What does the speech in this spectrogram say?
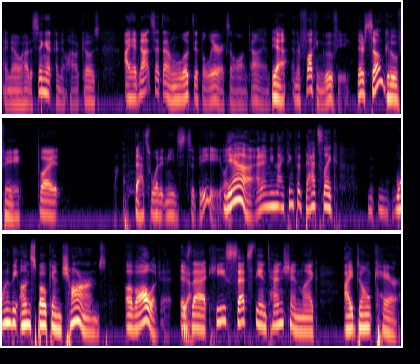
I know how to sing it. I know how it goes. I had not sat down and looked at the lyrics in a long time. Yeah. And they're fucking goofy. They're so goofy. But that's what it needs to be. Like, yeah. And I mean, I think that that's like one of the unspoken charms of all of it is Yeah. that he sets the intention like, I don't care.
